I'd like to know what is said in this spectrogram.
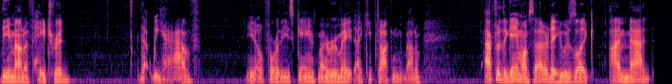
the amount of hatred that we have, you know, for these games. My roommate, I keep talking about him. After the game on Saturday, he was like, "I'm mad.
